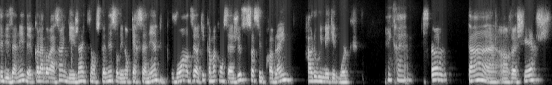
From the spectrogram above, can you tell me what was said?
des années de collaboration avec des gens qui on se connaît sur des noms personnels, puis de pouvoir dire OK, comment qu'on s'ajuste, ça c'est le problème. How do we make it work? Incroyable. ça, tant en recherche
